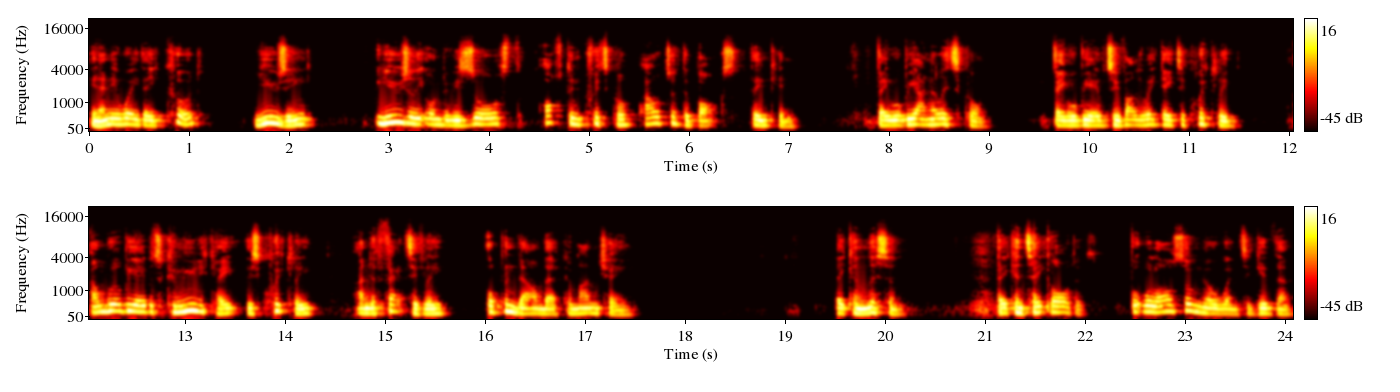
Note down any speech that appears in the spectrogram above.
in any way they could using usually under resourced, often critical, out of the box thinking. They will be analytical, they will be able to evaluate data quickly and will be able to communicate this quickly and effectively up and down their command chain. They can listen, they can take orders, but will also know when to give them.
